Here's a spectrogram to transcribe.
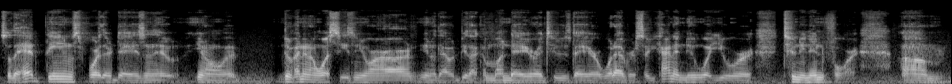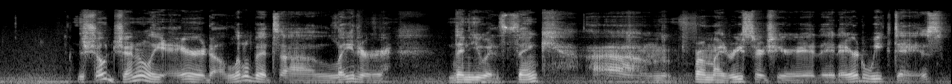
So they had themes for their days, and it, you know, depending on what season you are, you know, that would be like a Monday or a Tuesday or whatever. So you kind of knew what you were tuning in for. Um, the show generally aired a little bit uh, later than you would think. Um, from my research here, it, it aired weekdays,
